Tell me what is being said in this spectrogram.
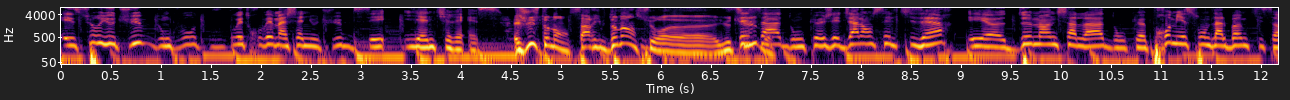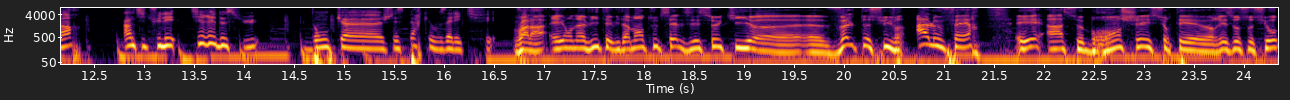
Et sur YouTube, donc vous, vous pouvez trouver ma chaîne YouTube, c'est IN-S. Et justement, ça arrive demain sur euh, YouTube. C'est ça, donc euh, j'ai déjà lancé le teaser et euh, demain, Inch'Allah, donc euh, premier son de l'album qui sort, intitulé Tirer dessus. Donc euh, j'espère que vous allez kiffer. Voilà, et on invite évidemment toutes celles et ceux qui euh, euh, veulent te suivre à le faire et à se brancher sur tes euh, réseaux sociaux.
